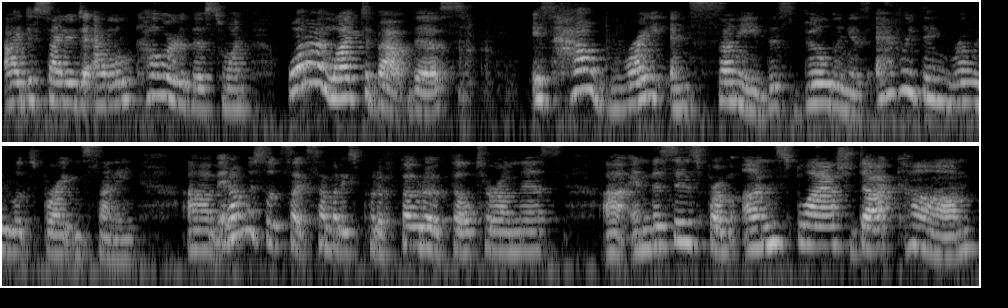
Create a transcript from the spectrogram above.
I decided to add a little color to this one. What I liked about this is how bright and sunny this building is. Everything really looks bright and sunny. Um, it almost looks like somebody's put a photo filter on this. Uh, and this is from unsplash.com.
